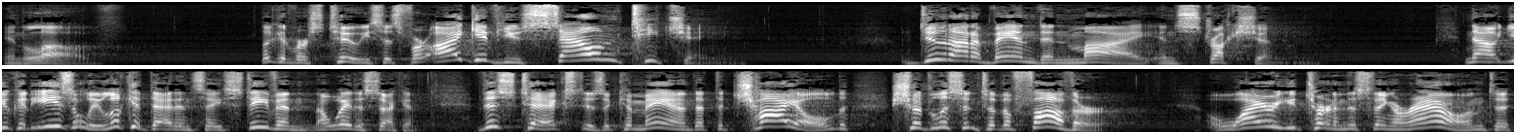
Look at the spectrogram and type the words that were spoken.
in love. Look at verse 2. He says, For I give you sound teaching. Do not abandon my instruction. Now, you could easily look at that and say, Stephen, now wait a second. This text is a command that the child should listen to the father. Why are you turning this thing around to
